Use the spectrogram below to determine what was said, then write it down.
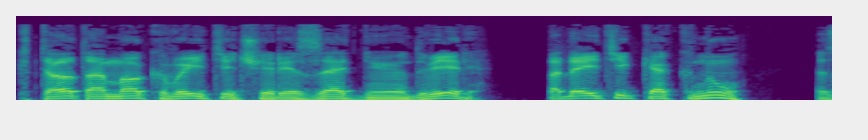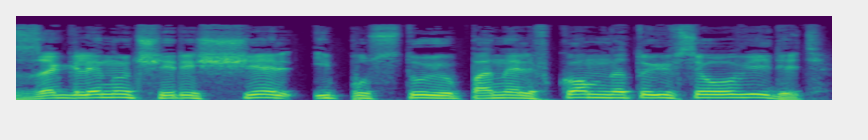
Кто-то мог выйти через заднюю дверь, подойти к окну, заглянуть через щель и пустую панель в комнату и все увидеть.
